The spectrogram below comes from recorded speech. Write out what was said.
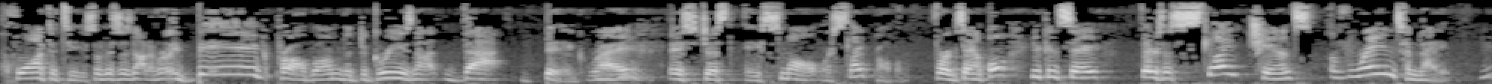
quantity. So this is not a really big problem. The degree is not that big, right? It's just a small or slight problem. For example, you can say, there's a slight chance of rain tonight. You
